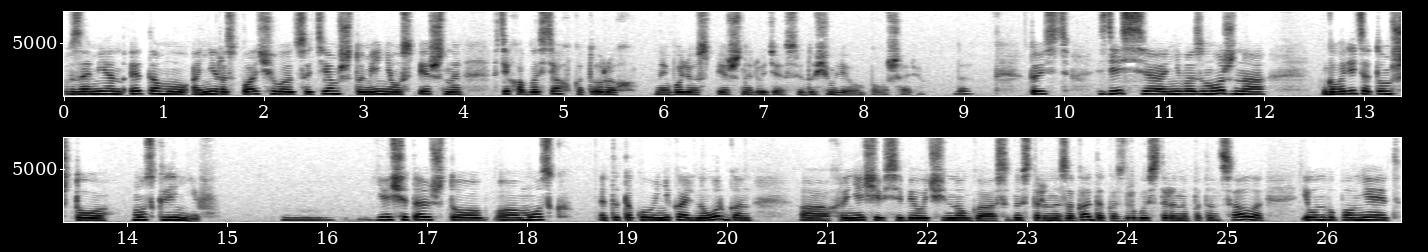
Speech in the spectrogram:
взамен этому они расплачиваются тем, что менее успешны в тех областях, в которых наиболее успешны люди с ведущим левым полушарием. Да? То есть здесь э, невозможно говорить о том, что мозг ленив. Я считаю, что э, мозг это такой уникальный орган, хранящий в себе очень много, с одной стороны, загадок, а с другой стороны, потенциала. И он выполняет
